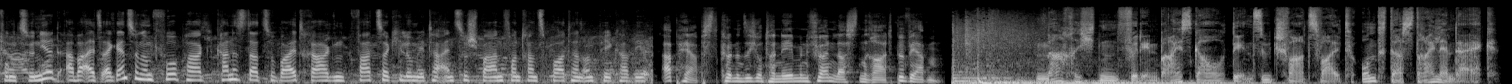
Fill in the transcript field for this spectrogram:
funktioniert, aber als Ergänzung im Fuhrpark kann es dazu beitragen, Fahrzeugkilometer einzusparen von Transportern und Pkw. Ab Herbst können sich Unternehmen für ein Lastenrad bewerben. Nachrichten für den Breisgau, den Südschwarzwald und das Dreiländereck.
